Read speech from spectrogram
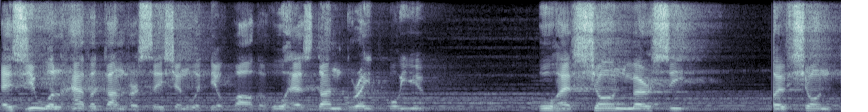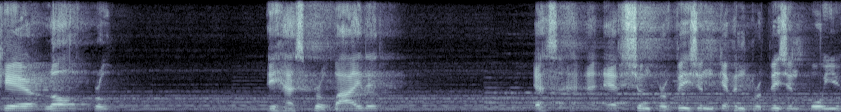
As you will have a conversation with your Father who has done great for you, who has shown mercy, who has shown care, love, He has provided has, has shown provision, given provision for you.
